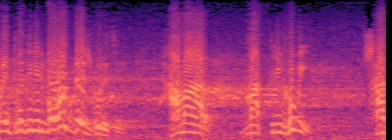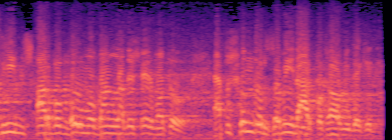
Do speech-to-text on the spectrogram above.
আমি পৃথিবীর বহুত দেশ ঘুরেছি। আমার মাতৃভূমি, স্বাধীন, সার্বভৌম বাংলাদেশের মতো এত সুন্দর জমিন আর কোথাও আমি দেখিনি।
